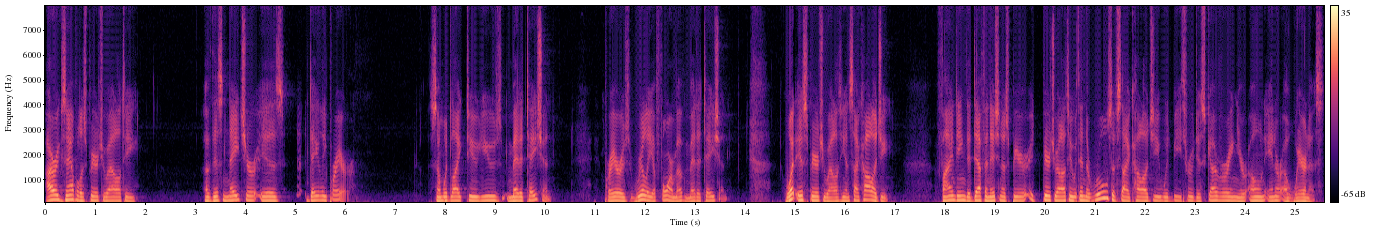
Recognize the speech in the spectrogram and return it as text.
Our example of spirituality of this nature is daily prayer. Some would like to use meditation. Prayer is really a form of meditation. What is spirituality and psychology? Finding the definition of spirituality within the rules of psychology would be through discovering your own inner awareness.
